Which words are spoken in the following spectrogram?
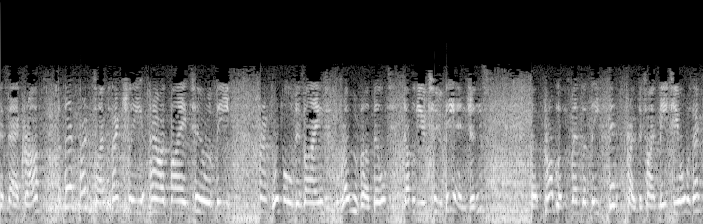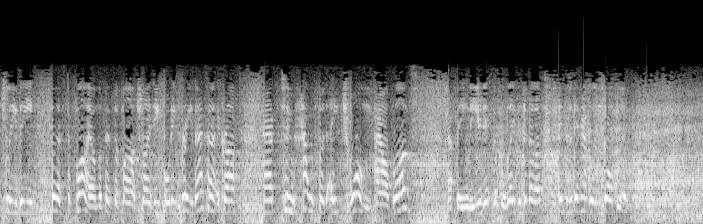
This aircraft. The first prototype was actually powered by two of the Frank Whittle designed Rover-built W2B engines. But problems meant that the fifth prototype Meteor was actually the first to fly on the 5th of March 1943. That aircraft had two Halford H1 power plants, that being the unit that was later developed into the de Havilland Goblin.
